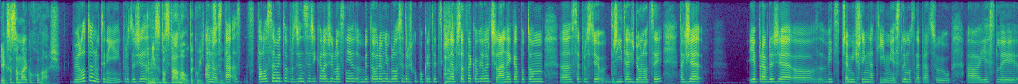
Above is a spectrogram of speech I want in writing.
jak se sama jako chováš. Bylo to nutné, protože... Pro mě se to stává u takových textů. Ano, sta- stalo se mi to, protože jsem si říkala, že vlastně by to ode mě bylo asi trošku pokrytecký napsat takovýhle článek a potom uh, se prostě dřít až do noci. Takže je pravda, že uh, víc přemýšlím nad tím, jestli moc nepracuju, uh, jestli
